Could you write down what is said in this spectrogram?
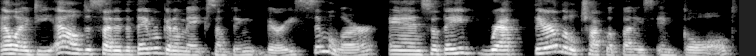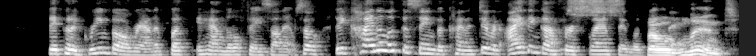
LIDL decided that they were going to make something very similar. And so they wrapped their little chocolate bunnies in gold. They put a green bow around it, but it had a little face on it. So they kind of look the same, but kind of different. I think on first glance they look So the same. Lindt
